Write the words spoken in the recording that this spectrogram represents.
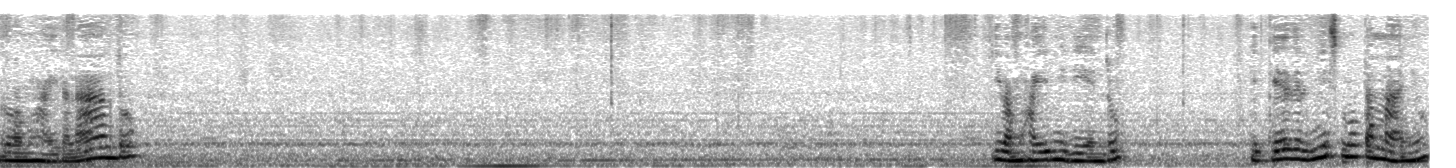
Lo vamos a ir alando. Y vamos a ir midiendo que quede del mismo tamaño.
